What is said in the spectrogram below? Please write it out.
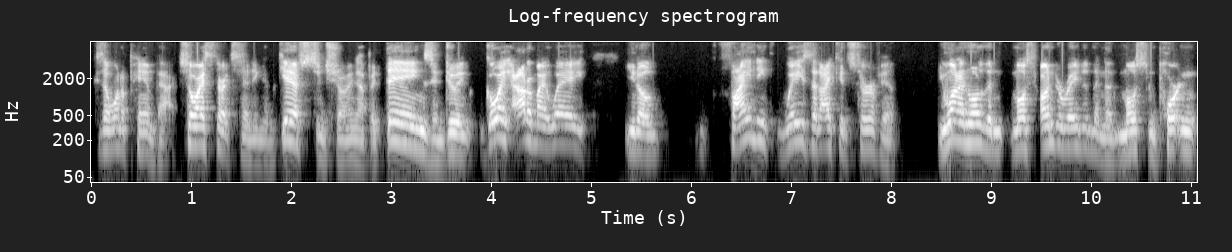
Because I want to pay him back. So I start sending him gifts and showing up at things and doing, going out of my way, you know, finding ways that I could serve him. You want to know the most underrated and the most important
